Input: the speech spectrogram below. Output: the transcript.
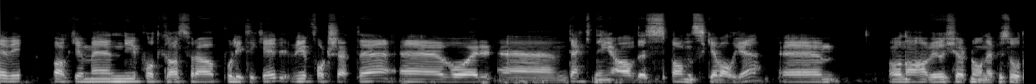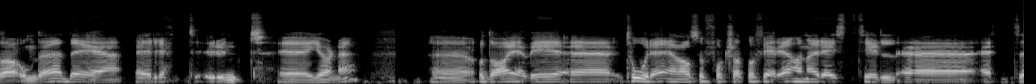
er vi tilbake med en ny podkast fra Politiker. Vi fortsetter eh, vår eh, dekning av det spanske valget. Eh, og nå har vi jo kjørt noen episoder om det. Det er rett rundt eh, hjørnet. Eh, og da er vi eh, Tore er altså fortsatt på ferie. Han har reist til et,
